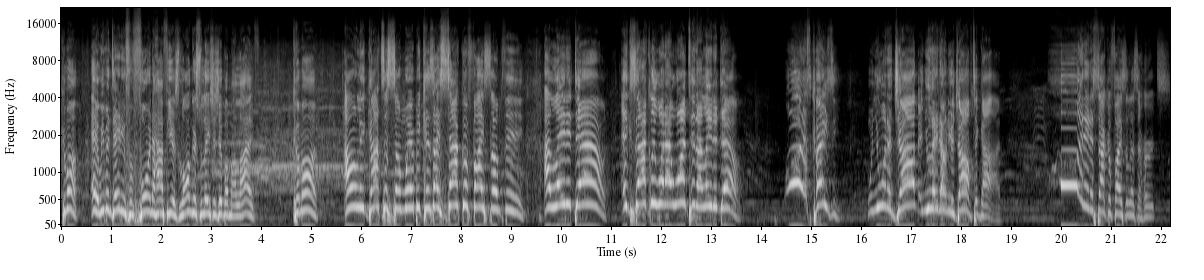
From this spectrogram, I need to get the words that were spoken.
Come on. Hey, we've been dating for four and a half years, longest relationship of my life. Come on. I only got to somewhere because I sacrificed something. I laid it down. Exactly what I wanted, I laid it down. Oh, that's crazy. When you want a job and you lay down your job to God. It ain't a sacrifice unless it hurts.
